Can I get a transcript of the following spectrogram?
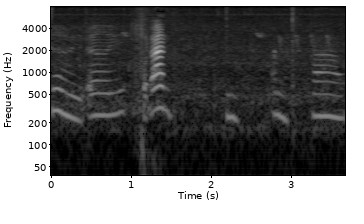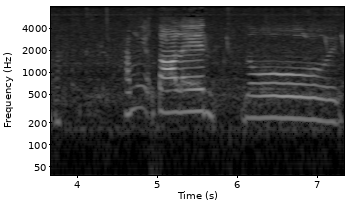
trời ơi. Bật ăn. Ừ, Ăn sao? Không miệng to lên. Rồi.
